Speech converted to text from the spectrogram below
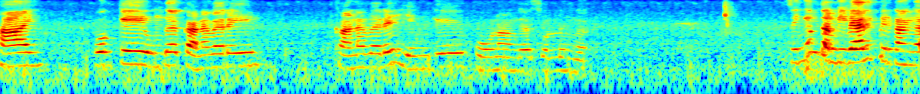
ஹாய் ஓகே உங்கள் கணவரே. கணவரே எங்கே போனாங்க? சொல்லுங்க. சிங்கம் தம்பி வேலைக்கு போயிருக்காங்க.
